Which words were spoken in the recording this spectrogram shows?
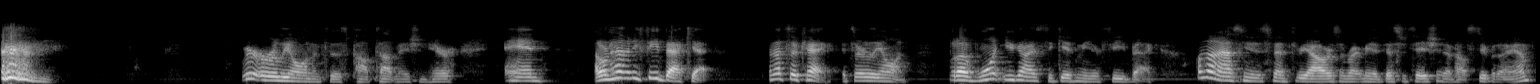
we're early on into this Pop Top Nation here, and I don't have any feedback yet, and that's okay. It's early on, but I want you guys to give me your feedback. I'm not asking you to spend three hours and write me a dissertation of how stupid I am.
